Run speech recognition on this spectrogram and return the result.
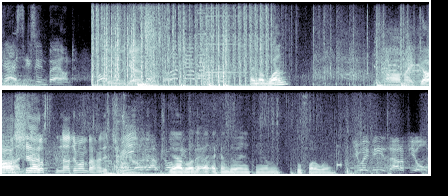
Gas is inbound. Doing the gas. I knock one. Oh my Oh god. There shit. was another one behind the tree. Yeah, but. I, I can't do anything. I'm too far away. UAV is out of fuel.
